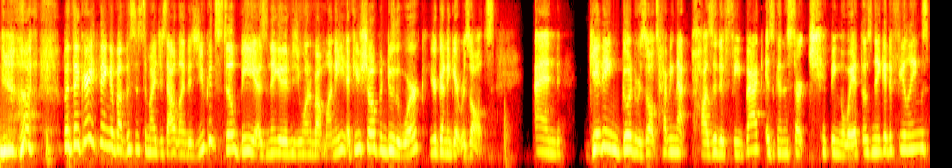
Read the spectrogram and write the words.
but the great thing about the system I just outlined is you could still be as negative as you want about money. If you show up and do the work, you're going to get results. And getting good results, having that positive feedback is going to start chipping away at those negative feelings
